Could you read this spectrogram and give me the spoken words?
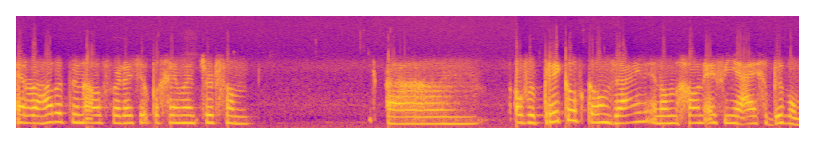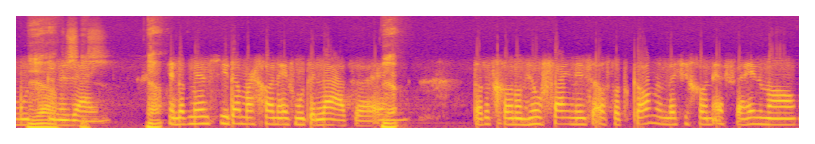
En we hadden het toen over dat je op een gegeven moment een soort van ehm, overprikkeld kan zijn en dan gewoon even in je eigen bubbel moet Ja, kunnen precies. zijn. Ja. En dat mensen je dan maar gewoon even moeten laten. En Ja. dat het gewoon dan heel fijn is als dat kan en dat je gewoon even helemaal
